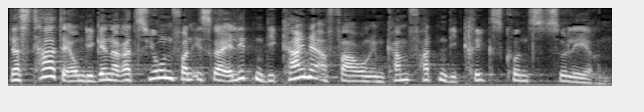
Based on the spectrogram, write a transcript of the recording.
Das tat er, um die Generation von Israeliten, die keine Erfahrung im Kampf hatten, die Kriegskunst zu lehren.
